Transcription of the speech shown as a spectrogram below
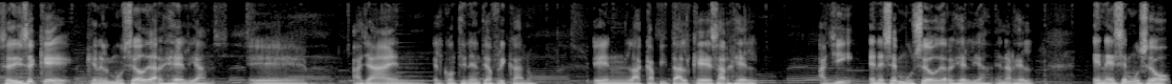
Se dice que, en el Museo de Argelia, eh, allá en el continente africano, en la capital que es Argel, allí en ese Museo de Argelia, en Argel, en ese museo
